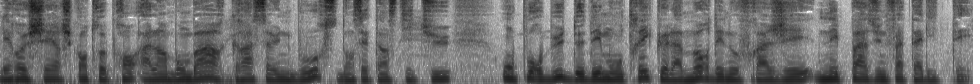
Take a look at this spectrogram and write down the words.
Les recherches qu'entreprend Alain Bombard grâce à une bourse dans cet institut ont pour but de démontrer que la mort des naufragés n'est pas une fatalité.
